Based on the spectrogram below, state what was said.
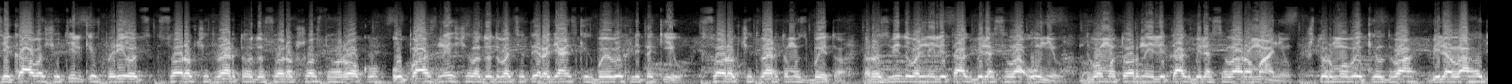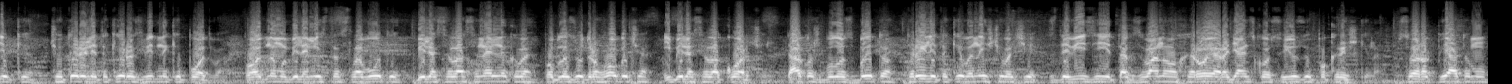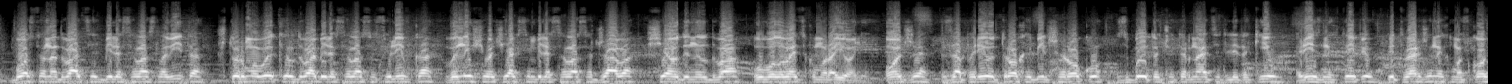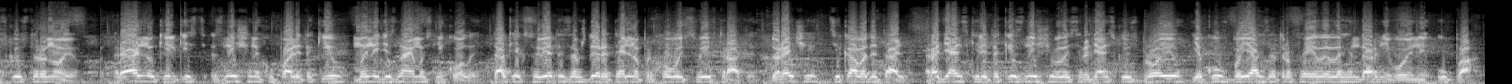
Цікаво, що тільки в період з 44 до 46 року УПА знищила до 20 радянських бойових літаків. В 44-му збито розвідувальний літак біля села Унів, двомоторний літак біля села Романів, штурмовий Кіл-2 біля Лагодівки, чотири літаки-розвідники по два, по одному біля міста Славути, біля села Синельникове, поблизу Дрогобича і біля села Корчин. Також було збито три літаки-винищувачі з дивізії так званого героя Радянського Союзу Покришкіна. В 45-му Бостона 20 біля села Славіта, штурмовий Кіл-2 біля села Сосулівка, винищувач Яксім біля села Саджава, ще один Іл-2 у Воловецькому районі. Отже, за період трохи більше року збито 14 літаків різних типів, підтверджених московською стороною. Реальну кількість знищених упа літаків ми не дізнаємось ніколи, так як совєти завжди ретельно приховують свої втрати. До речі, цікава деталь: радянські літаки знищувались радянською зброєю, яку в боях затрофеїли легендарні воїни УПА.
